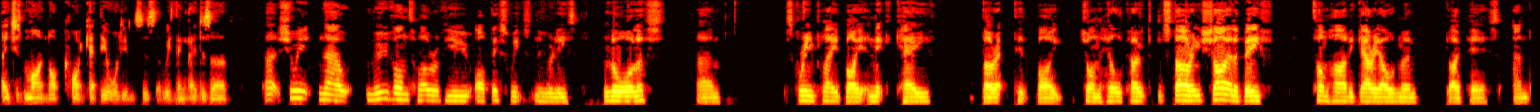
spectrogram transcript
They just might not quite get the audiences that we think they deserve. Uh, shall we now move on to our review of this week's new release, Lawless? Um, screenplayed by Nick Cave, directed by John Hillcoat, and starring Shia LaBeouf, Tom Hardy, Gary Oldman, Guy Pearce, and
